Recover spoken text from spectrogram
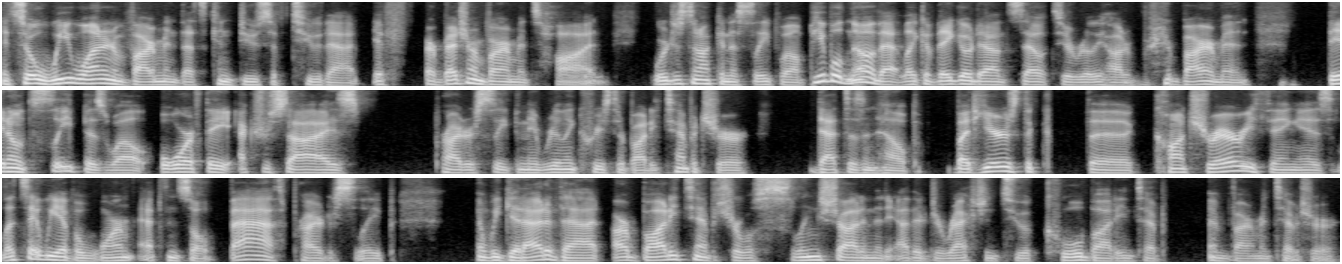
And so we want an environment that's conducive to that. If our bedroom environment's hot, we're just not going to sleep well. People know that. Like if they go down south to a really hot environment, they don't sleep as well. Or if they exercise prior to sleep and they really increase their body temperature, that doesn't help. But here's the the contrary thing is let's say we have a warm Epsom salt bath prior to sleep and we get out of that, our body temperature will slingshot in the other direction to a cool body temp- environment temperature.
